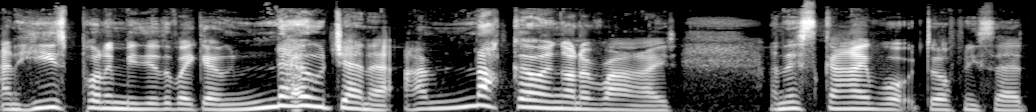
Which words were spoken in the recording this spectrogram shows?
And he's pulling me the other way, going, No, Jenna, I'm not going on a ride. And this guy walked up and he said,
